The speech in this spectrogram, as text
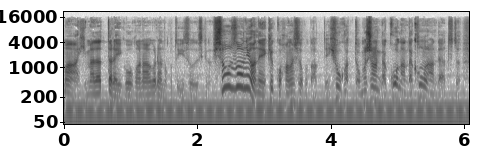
まあ暇だったら行こうかなぐらいのこと言いそうですけど。肖像にはね結構話したことあって評価って面白いんだこうなんだこうなんだって言ったら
